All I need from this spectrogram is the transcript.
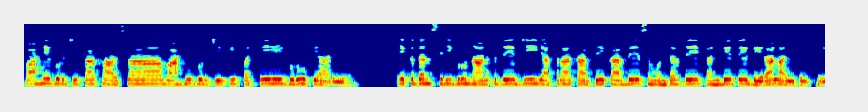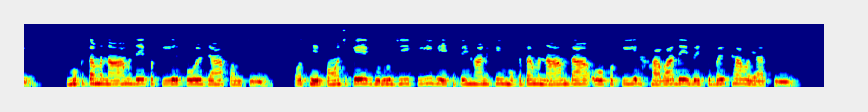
ਵਾਹਿਗੁਰੂ ਜੀ ਕਾ ਖਾਲਸਾ, ਵਾਹਿਗੁਰੂ ਜੀ ਕੀ ਫਤਿਹ, ਗੁਰੂ ਪਿਆਰਿਓ। ਇੱਕ ਦਿਨ ਸ੍ਰੀ ਗੁਰੂ ਨਾਨਕ ਦੇਵ ਜੀ ਯਾਤਰਾ ਕਰਦੇ ਕਰਦੇ ਸਮੁੰਦਰ ਦੇ ਕੰਢੇ ਤੇ ਡੇਰਾ ਲਾਈ ਬੈਠੇ। ਮੁਕਤਮ ਨਾਮ ਦੇ ਫਕੀਰ ਕੋਲ ਜਾ ਪਹੁੰਚੇ। ਉੱਥੇ ਪਹੁੰਚ ਕੇ ਗੁਰੂ ਜੀ ਕੀ ਵੇਖਦੇ ਹਨ ਕਿ ਮੁਕਤਮ ਨਾਮ ਦਾ ਉਹ ਫਕੀਰ ਹਵਾ ਦੇ ਵਿੱਚ ਬੈਠਾ ਹੋਇਆ ਸੀ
